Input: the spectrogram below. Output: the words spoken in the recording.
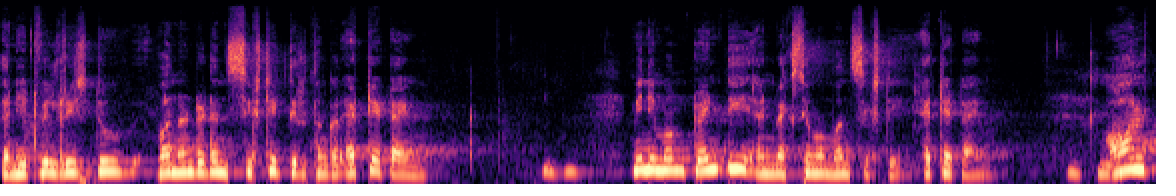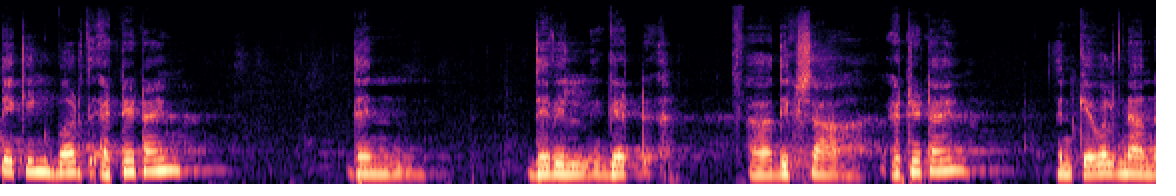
and it will reach to 160 tirthankar at a time. Minimum 20 and maximum 160 at a time. All taking birth at a time then they will get uh, diksha at a time then keval gnan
